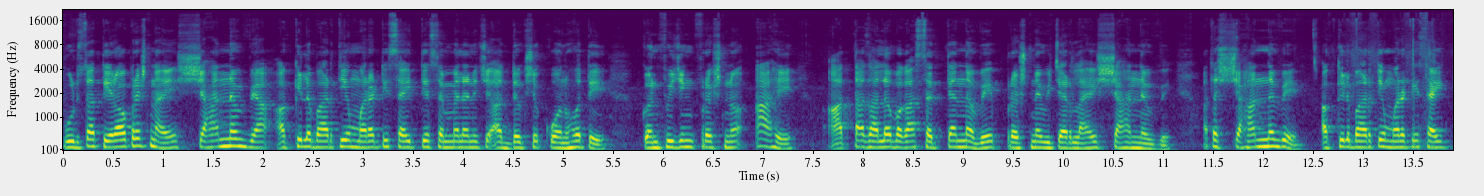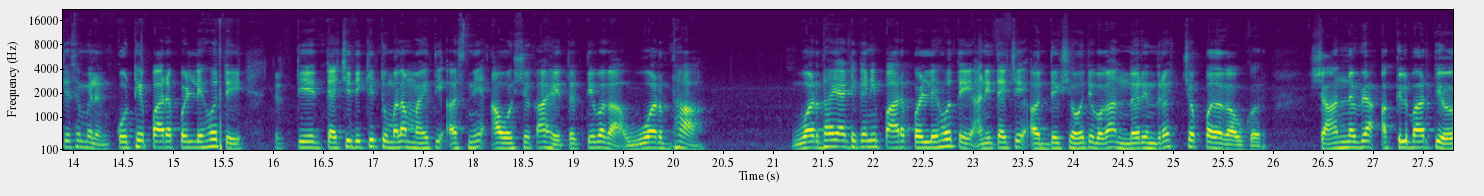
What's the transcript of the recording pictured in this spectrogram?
पुढचा तेरावा प्रश्न आहे शहाण्णव्या अखिल भारतीय मराठी साहित्य संमेलनाचे अध्यक्ष कोण होते? कन्फ्युजिंग प्रश्न आहे. आता झालं बघा सत्त्याण्णवे प्रश्न विचारला आहे शहाण्णवे. आता शहाण्णवे अखिल भारतीय मराठी साहित्य संमेलन कोठे पार पडले होते? तर ते त्याची देखील तुम्हाला माहिती असणे आवश्यक आहे. तर ते बघा वर्धा. वर्धा या ठिकाणी पार पडले होते आणि त्याचे अध्यक्ष होते बघा नरेंद्र चप्पलगावकर. शहाण्णव्या अखिल भारतीय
